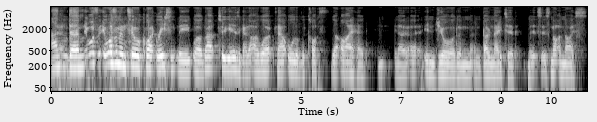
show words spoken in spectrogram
and um, it was it wasn't until quite recently, well, about two years ago, that I worked out all of the costs that I had, you know, uh, endured and, and donated. It's it's not a nice.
